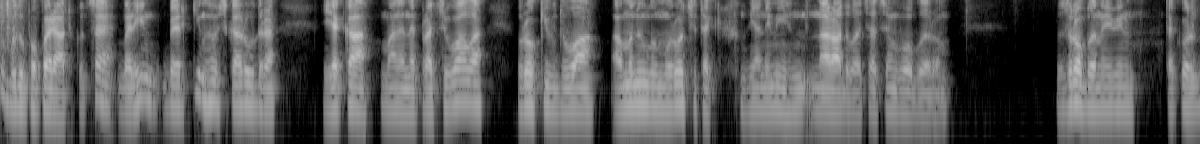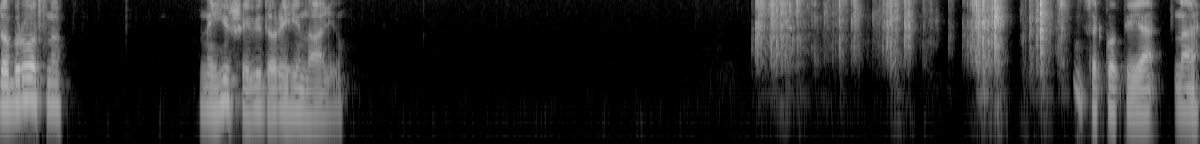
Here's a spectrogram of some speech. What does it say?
Буду по порядку. Це Беркінговська рудра, яка в мене не працювала років два, а в минулому році так я не міг нарадуватися цим воблером. Зроблений він також добротно, не гірший від оригіналів. Це копія на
